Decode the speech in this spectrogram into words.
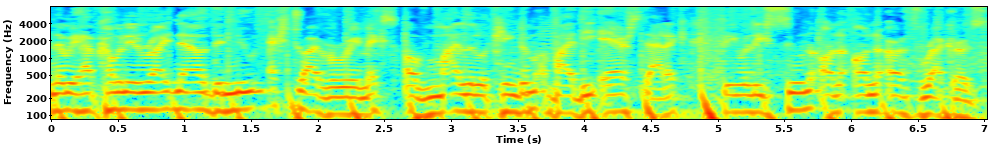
And then we have coming in right now the new Ex-Driver remix of My Little Kingdom by The Airstatic being released soon on Unearthed Records.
